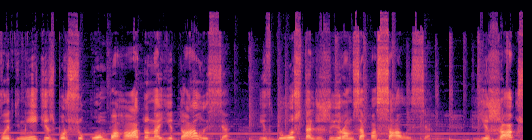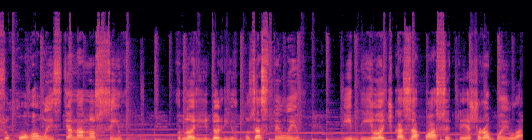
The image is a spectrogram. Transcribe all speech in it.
Ведмідь із борсуком багато наїдалися і вдосталь жиром запасалися. Їжак сухого листя наносив, в норі долівку застелив, і білочка запаси теж робила,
